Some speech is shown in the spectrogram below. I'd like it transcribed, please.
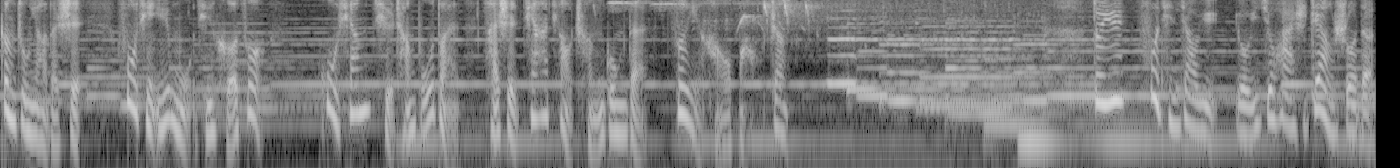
更重要的是，父亲与母亲合作，互相取长补短，才是家教成功的最好保证。对于父亲教育，有一句话是这样说的。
